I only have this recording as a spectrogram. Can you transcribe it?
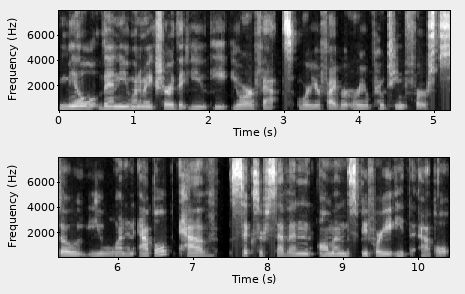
meal, then you want to make sure that you eat your fats or your fiber or your protein first. So you want an apple, have six or seven almonds before you eat the apple.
